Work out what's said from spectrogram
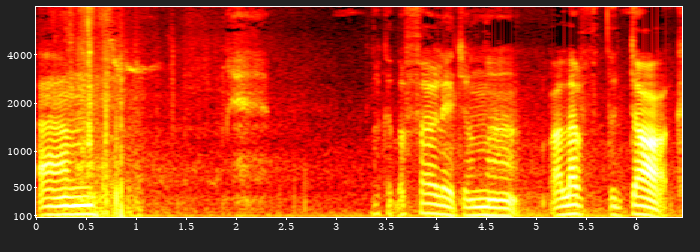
Um, look at the foliage on that. I love the dark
